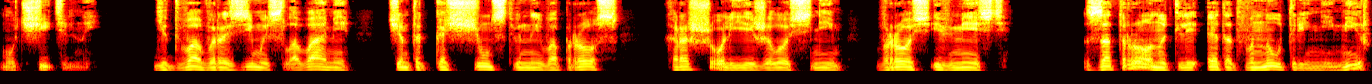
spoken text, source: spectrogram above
мучительный, едва выразимый словами, чем-то кощунственный вопрос хорошо ли ей жилось с ним, врозь и вместе. Затронуть ли этот внутренний мир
